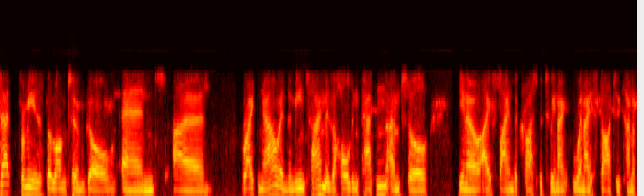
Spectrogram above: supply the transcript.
that for me is the long term goal. And uh, right now, in the meantime, is a holding pattern until you know I find the cross between I, when I start to kind of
